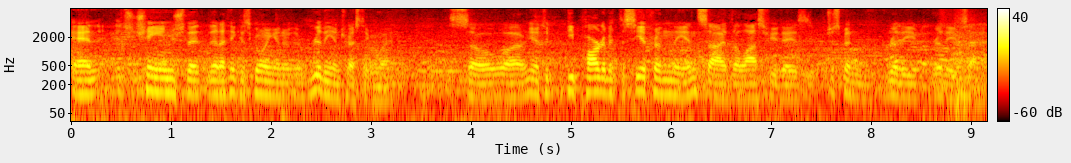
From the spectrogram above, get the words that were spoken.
and it's change that, that I think is going in a really interesting way. So uh, you know, to be part of it, to see it from the inside the last few days, has just been really, really exciting.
